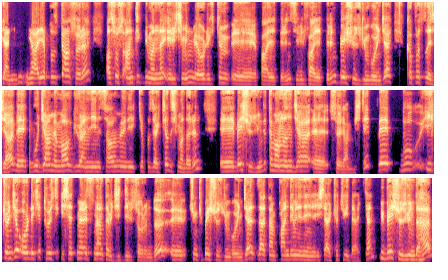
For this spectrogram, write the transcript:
yani ihale yapıldıktan sonra Asos Antik Limanı'na erişimin ve oradaki tüm e, faaliyetlerin, sivil faaliyetlerin 500 gün boyunca kapatılacağı ve bu can ve mal güvenliğini sağlama yönelik yapılacak çalışmaların e, 500 günde tamamlanacağı e, söylenmişti. Ve bu ilk önce oradaki turistik işletme arasından tabii ciddi bir sorundu. E, çünkü 500 gün boyunca zaten pandemi nedeniyle işler kötü giderken bir 500 gün daha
